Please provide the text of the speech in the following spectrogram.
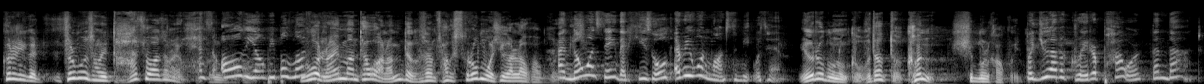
그러니까 젊은 사람이 다 좋아하잖아요. And so all the young people love 누가 him. 나이 많다고 안 합니다. 그 사람 자꾸 서로 모시가려고 하고. And no one's saying that he's old. Everyone wants to meet with him. 여러분은 그보다 더 큰 힘을 갖고 있다. But you have a greater power than that.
